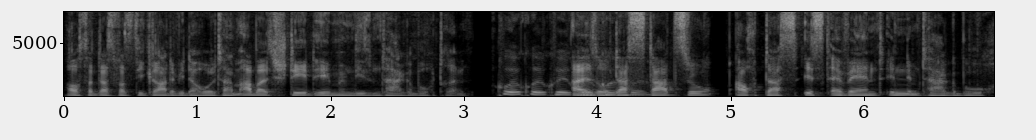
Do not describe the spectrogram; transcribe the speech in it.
Außer das, was die gerade wiederholt haben. Aber es steht eben in diesem Tagebuch drin. cool, cool, cool. Also cool, das cool. dazu, auch das ist erwähnt in dem Tagebuch.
